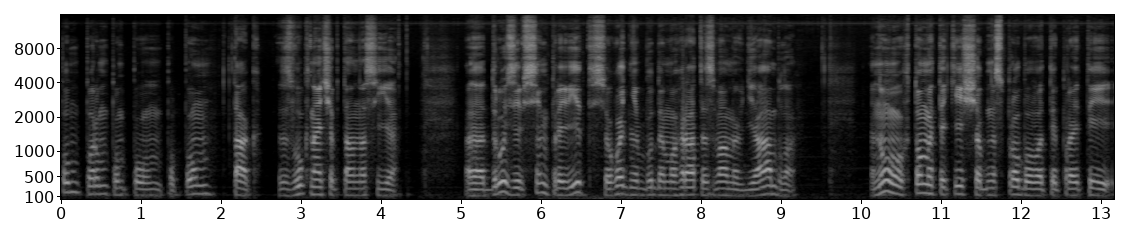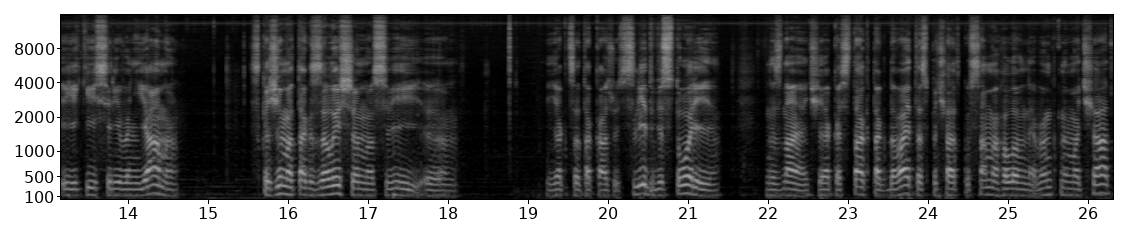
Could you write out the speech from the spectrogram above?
пум пум пум пум пум пум Так, звук начебто у нас є. Е, Друзі, всім привіт! Сьогодні будемо грати з вами в Діабло. Ну, хто ми такі, щоб не спробувати пройти якийсь рівень ями? Скажімо так, залишимо свій, е, як це так кажуть, слід в історії. Не знаю, чи якось так. Так, давайте спочатку саме головне. Вимкнемо чат.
